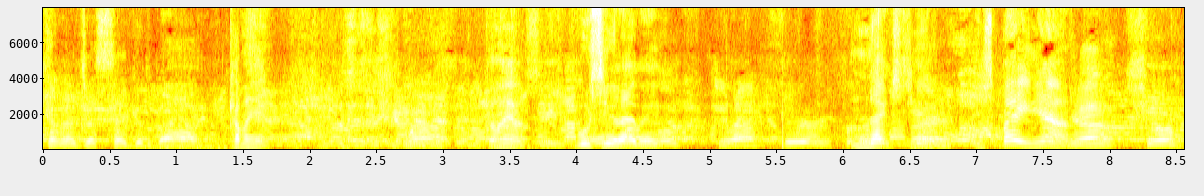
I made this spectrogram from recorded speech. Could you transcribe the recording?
Can I just say goodbye? Come here. Come here. We'll see you later, mate. Yeah. See you in- Next year in Spain, yeah. Yeah, sure.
